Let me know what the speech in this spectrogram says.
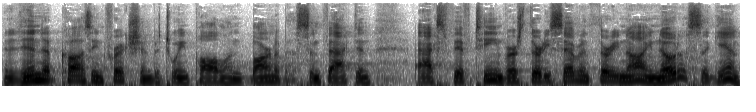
and it ended up causing friction between Paul and Barnabas. In fact, in Acts 15, verse 37 and 39. Notice again,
